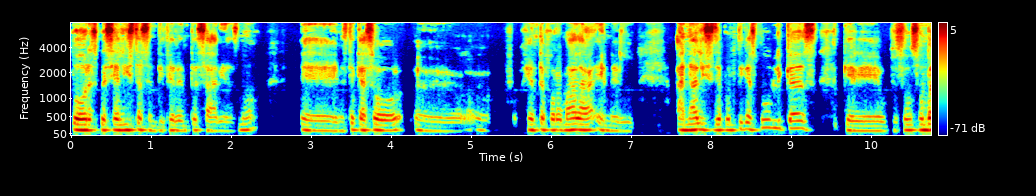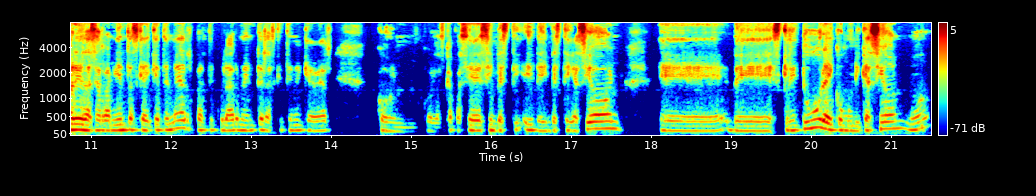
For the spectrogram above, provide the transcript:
por especialistas en diferentes áreas, ¿no? Eh, en este caso, eh, gente formada en el análisis de políticas públicas, que pues, son, son, varias las herramientas que hay que tener, particularmente las que tienen que ver con, las capacidades de investigación, eh, de escritura y comunicación, ¿no?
